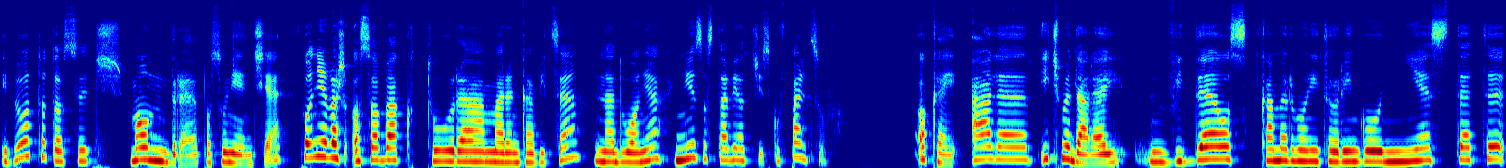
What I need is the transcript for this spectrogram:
i było to dosyć mądre posunięcie, ponieważ osoba, która ma rękawice na dłoniach, nie zostawia odcisków palców. Okej, okay, ale idźmy dalej. Wideo z kamer monitoringu niestety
